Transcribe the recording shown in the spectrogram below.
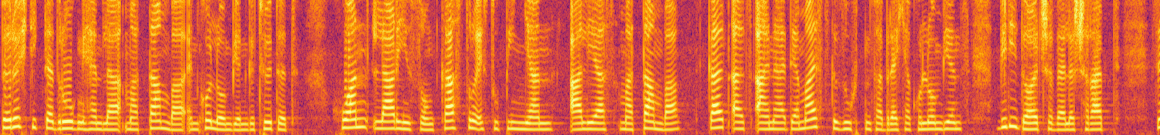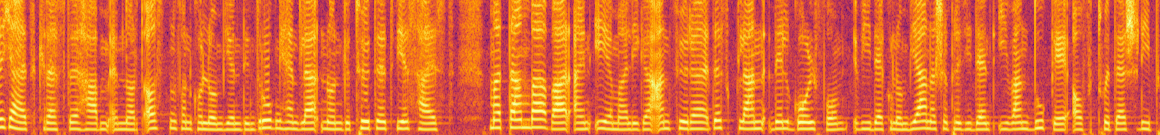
Berüchtigter Drogenhändler Matamba in Kolumbien getötet. Juan Larinson Castro Estupiñan alias Matamba galt als einer der meistgesuchten Verbrecher Kolumbiens, wie die Deutsche Welle schreibt. Sicherheitskräfte haben im Nordosten von Kolumbien den Drogenhändler nun getötet, wie es heißt. Matamba war ein ehemaliger Anführer des Clan del Golfo, wie der kolumbianische Präsident Ivan Duque auf Twitter schrieb.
